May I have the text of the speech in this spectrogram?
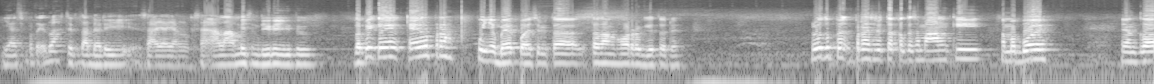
Ya seperti itulah cerita dari saya yang saya alami sendiri gitu. Tapi kayak kayak lu pernah punya banyak banget cerita tentang horor gitu deh. Lu tuh pe- pernah cerita kata sama Angki sama Boy yang ke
